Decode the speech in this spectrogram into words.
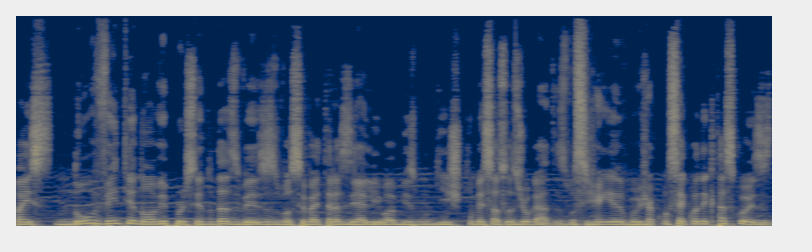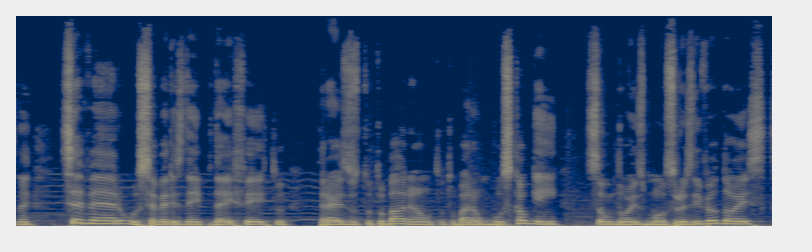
mas 99% das vezes você vai trazer ali o Abismo Gish começar suas jogadas. Você já, já consegue conectar as coisas, né? Severo, o Severo Snape dá efeito, traz o Tutubarão, o Tutubarão busca alguém, são dois monstros nível 2,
